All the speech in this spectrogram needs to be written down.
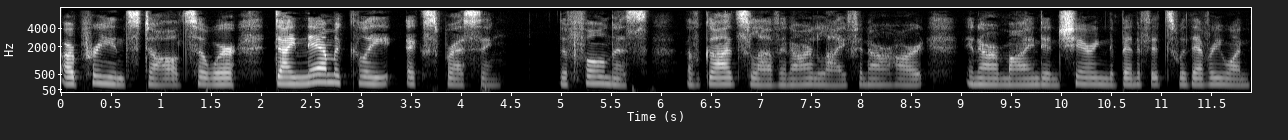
are pre installed. So we're dynamically expressing the fullness of God's love in our life, in our heart, in our mind, and sharing the benefits with everyone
